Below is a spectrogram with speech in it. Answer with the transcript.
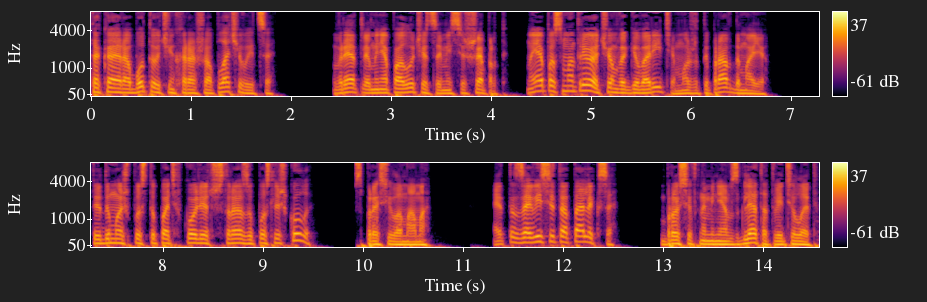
Такая работа очень хорошо оплачивается. Вряд ли у меня получится, миссис Шепард. Но я посмотрю, о чем вы говорите, может и правда мое. Ты думаешь поступать в колледж сразу после школы? Спросила мама. Это зависит от Алекса. Бросив на меня взгляд, ответил Эд.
